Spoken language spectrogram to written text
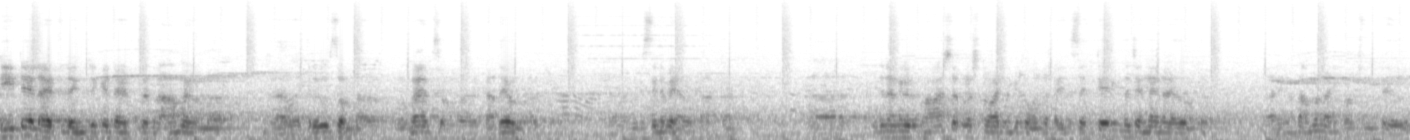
ഡീറ്റെയിൽ ആയിട്ടുള്ള ഇൻട്രിക്കേറ്റ് ആയിട്ടുള്ള ഡ്രാമയുള്ള ത്രിൽസ് ഉള്ള റൊമാൻസ് ഉള്ള കഥയുള്ള ഒരു സിനിമയാണ് കാത്ത ഇതിനങ്ങനെ ഒരു ഭാഷ പ്രശ്നമായിട്ട് എനിക്ക് തോന്നുന്നില്ല. ഇത് സെറ്റ് ചെയ്തിരിക്കുന്നത് ചെന്നൈയിലായതുകൊണ്ട് അല്ലെങ്കിൽ തമിഴിലാണ് ഇപ്പോൾ ഷൂട്ട് ചെയ്തത്.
